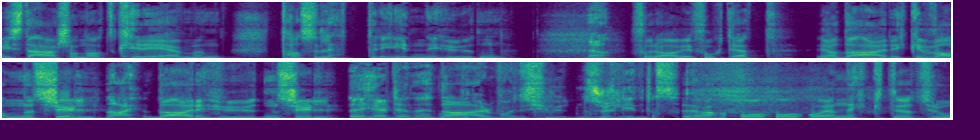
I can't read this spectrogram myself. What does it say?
hvis det er sånn at kremen tas lettere inn i huden Ja. for å avgi fuktighet, ja, da er det ikke vannets skyld. Nei. Da er det hudens skyld. Det er helt enig. Da er det faktisk huden som sliter. Altså. Ja, og, og, og jeg nekter å tro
